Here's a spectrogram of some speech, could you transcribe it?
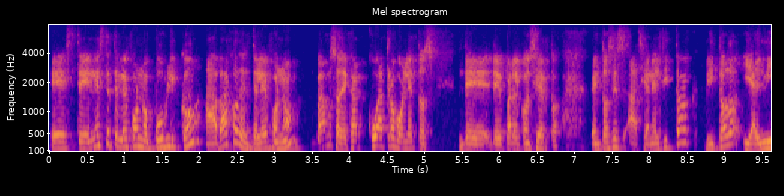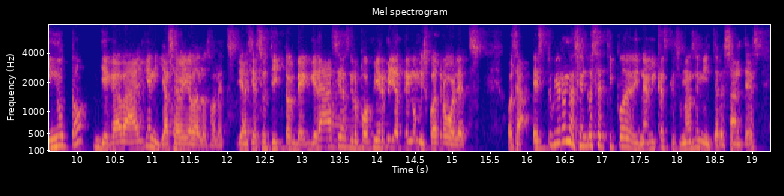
este, en este teléfono público, abajo del teléfono, vamos a dejar cuatro boletos de, para el concierto. Entonces hacían el TikTok y todo, y al minuto llegaba alguien y ya se había llevado los boletos. Y hacía su TikTok de gracias, Grupo Firme, ya tengo mis cuatro boletos. O sea, estuvieron haciendo ese tipo de dinámicas que se me hacen interesantes.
